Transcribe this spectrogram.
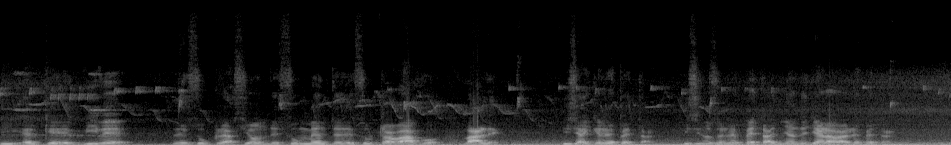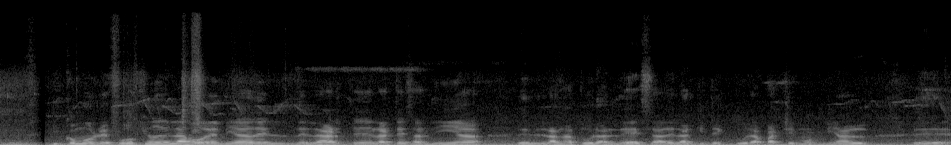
Y el que vive de su creación, de su mente, de su trabajo, vale. Y si hay que respetar. Y si no se respeta, ya la va a respetar. Y como refugio de la bohemia, del, arte, de la artesanía, de la naturaleza, de la arquitectura patrimonial, de,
